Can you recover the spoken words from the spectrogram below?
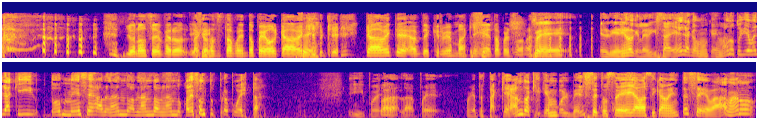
Yo no sé, pero la Sí. cosa se está poniendo peor cada vez Sí. que, que- cada vez que ah, describes más quién es esta persona. Pues él viene y lo que le dice a ella, como que, mano, tú llevas ya aquí dos meses hablando, hablando, hablando, ¿cuáles son tus propuestas? Y pues, Claro. la, la- pues porque te estás quedando aquí que envolverse, entonces ella básicamente se va, mano,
